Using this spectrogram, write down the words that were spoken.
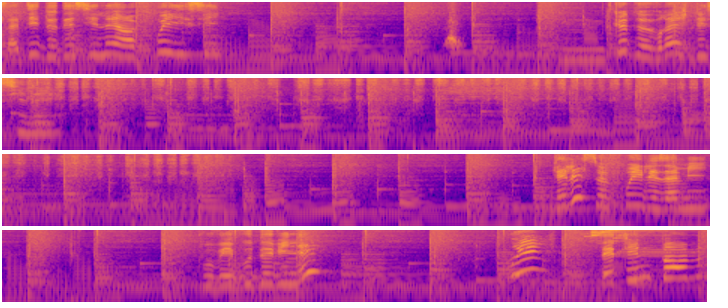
Ça dit de dessiner un fruit ici. Hmm, Que devrais-je dessiner? Quel est ce fruit, les amis? Pouvez-vous deviner? Oui, c'est une pomme.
